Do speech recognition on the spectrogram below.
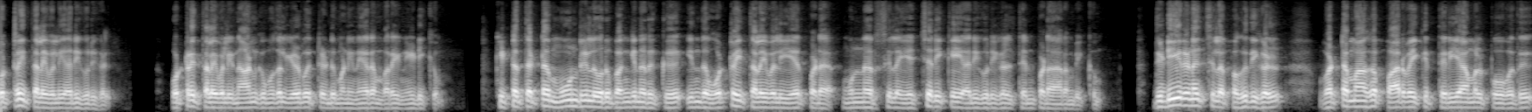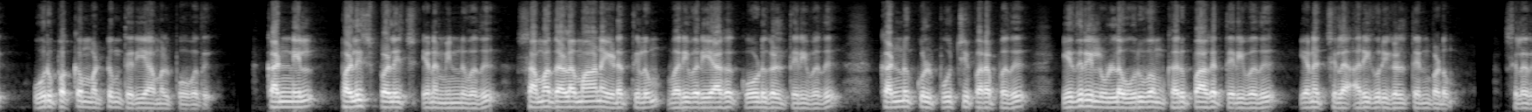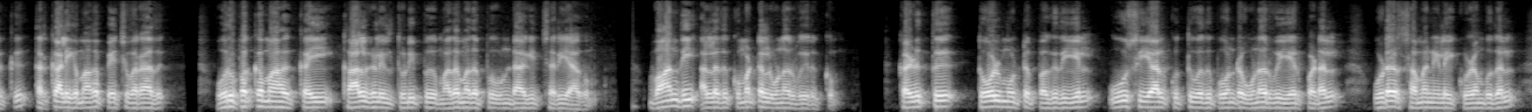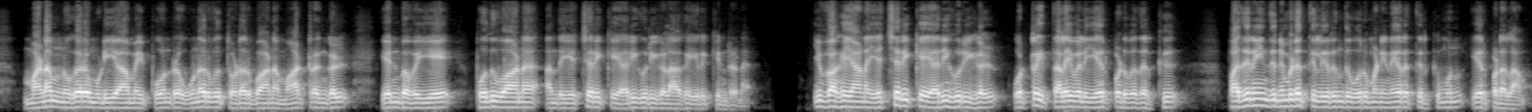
ஒற்றை தலைவலி அறிகுறிகள். ஒற்றை தலைவலி நான்கு முதல் 72 மணி நேரம் வரை நீடிக்கும். கிட்டத்தட்ட மூன்றில் ஒரு பங்கினருக்கு இந்த ஒற்றை தலைவலி ஏற்பட முன்னர் சில எச்சரிக்கை அறிகுறிகள் தென்பட ஆரம்பிக்கும். திடீரென சில பகுதிகள் வட்டமாக பார்வைக்கு தெரியாமல் போவது ஒரு பக்கம் மட்டும் தெரியாமல் போவது. கண்ணில் பளிச் பளிச் என மின்னுவது சமதளமான இடத்திலும் வரி வரியாக கோடுகள் தெரிவது கண்ணுக்குள் பூச்சி பறப்பது எதிரில் உள்ள உருவம் கருப்பாக தெரிவது என சில அறிகுறிகள் தென்படும். சிலருக்கு தற்காலிகமாக பேச்சு வராது. ஒரு பக்கமாக கை கால்களில் துடிப்பு மதமதப்பு உண்டாகி சரியாகும். வாந்தி அல்லது குமட்டல் உணர்வு இருக்கும். கழுத்து தோள்மூட்டு பகுதியில் ஊசியால் குத்துவது போன்ற உணர்வு ஏற்படல் உடற் சமநிலை குழம்புதல் மனம் நுகர முடியாமை போன்ற உணர்வு தொடர்பான மாற்றங்கள் என்பவையே பொதுவான அந்த எச்சரிக்கை அறிகுறிகளாக இருக்கின்றன. இவ்வகையான எச்சரிக்கை அறிகுறிகள் ஒற்றை தலைவலி ஏற்படுவதற்கு பதினைந்து நிமிடத்தில் இருந்து ஒரு மணி நேரத்திற்கு முன் ஏற்படலாம்.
